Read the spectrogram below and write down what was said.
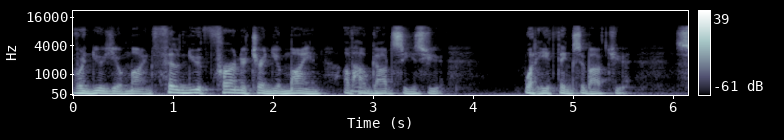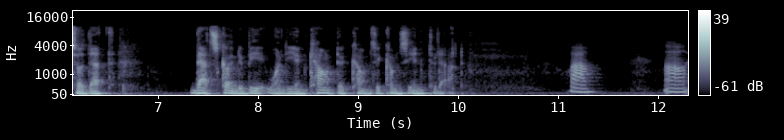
renew your mind, fill new furniture in your mind of how God sees you, what He thinks about you, so that that's going to be when the encounter comes, it comes into that. Wow. Wow.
